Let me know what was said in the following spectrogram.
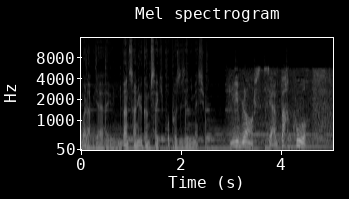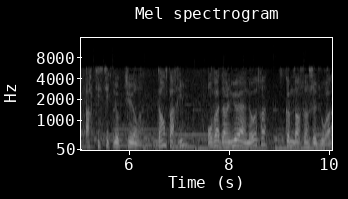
voilà, il y a une 25 lieux comme ça qui proposent des animations. Nuit Blanche, c'est un parcours artistique nocturne dans Paris. On va d'un lieu à un autre, comme dans un jeu de loi,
